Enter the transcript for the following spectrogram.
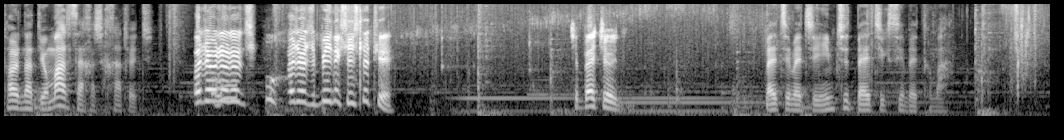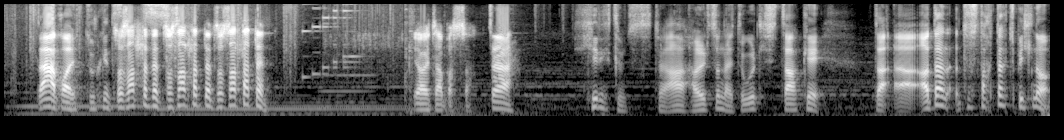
Тэр над юмар сайхан шахаад байж. Ой ой ой. Ой ой би нэг шинжлэхий. Чи байж өө. Байж мэж эмчэд байж гисэн байдаг юм аа. За гоё зүрхийн Цус алдаад, цус алдаад, цус алдаад. Яа за бассан. За. хэрэг зэмж. Аа 280 зүгээр л ш. За окей. За а, одоо тус тогтоогч бэлнэ үү?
